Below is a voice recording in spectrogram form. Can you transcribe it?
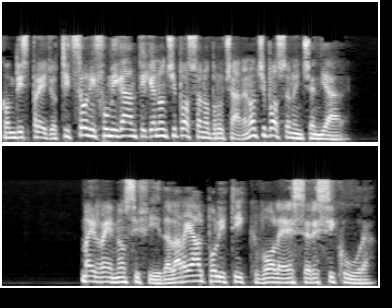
con dispregio, tizzoni fumiganti che non ci possono bruciare, non ci possono incendiare. Ma il re non si fida, la Realpolitik vuole essere sicura.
